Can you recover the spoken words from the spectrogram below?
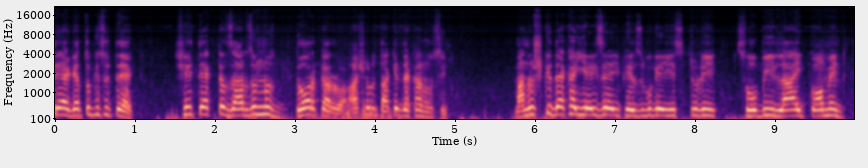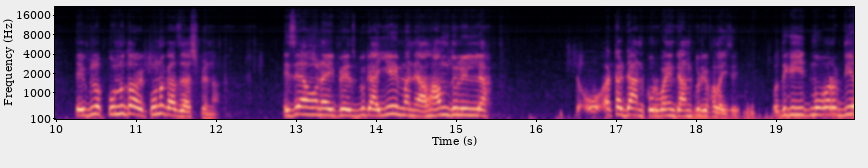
ত্যাগ, এত কিছু ত্যাগ, সেই ত্যাগটা যার জন্য দরকার, আসলে তাকে দেখানো উচিত। মানুষকে দেখাই এই যে এই ফেসবুকে স্টোরি ছবি লাইক কমেন্ট এগুলো কোনো কোনো কাজে আসবে না। এই যে এমন এই ফেসবুকে আইয়েই মানে আলহামদুলিল্লাহ একটা ডান কোরবানি ডান করে ফেলাইছে। ওদিকে ঈদ মোবারক দিয়ে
